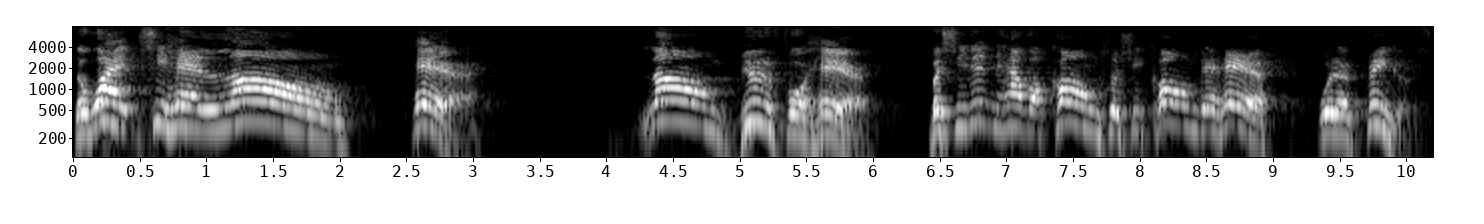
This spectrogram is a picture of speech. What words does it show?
The wife, she had long hair, long, beautiful hair, but she didn't have a comb, so she combed her hair with her fingers.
